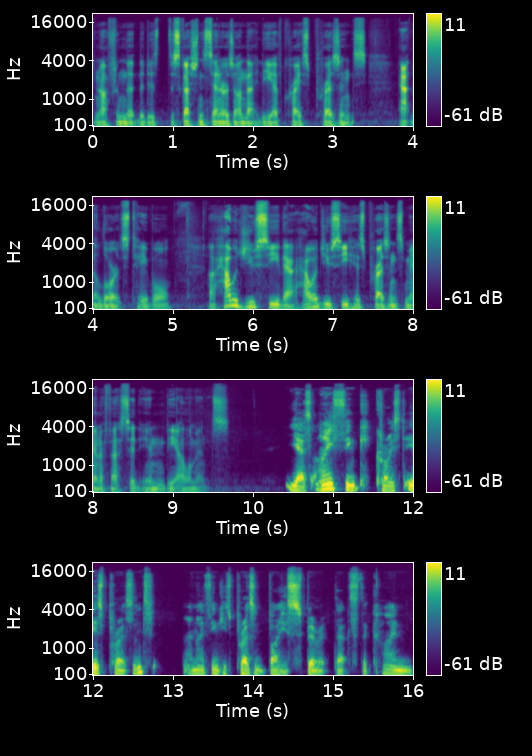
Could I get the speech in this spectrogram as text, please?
And often the, the dis- discussion centers on the idea of Christ's presence at the Lord's table. Uh, how would you see that? How would you see his presence manifested in the elements? Yes, I think Christ is present, and I think he's present by his Spirit. That's the kind.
